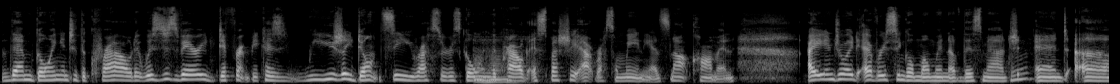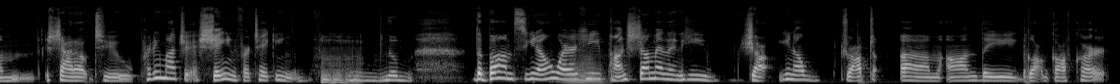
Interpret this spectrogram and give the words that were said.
them going into the crowd, it was just very different because we usually don't see wrestlers go in the crowd, especially at WrestleMania. It's not common. I enjoyed every single moment of this match, and um, shout out to pretty much Shane for taking the the bumps, you know, where he punched him and then he, jo- you know, dropped um, on the go- golf cart,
